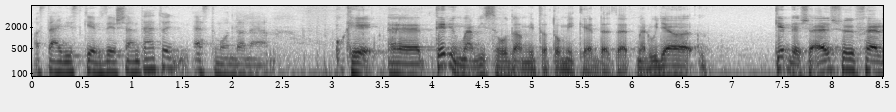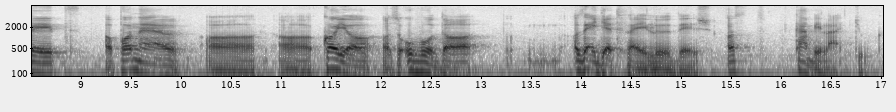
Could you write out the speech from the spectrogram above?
a stylist képzésen, tehát hogy ezt mondanám. Oké, okay, térjünk már vissza oda, amit a Tomi kérdezett, mert ugye a kérdés első felét a panel, a, a kaja, az óvoda, az egyetfejlődés, azt kb. látjuk.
